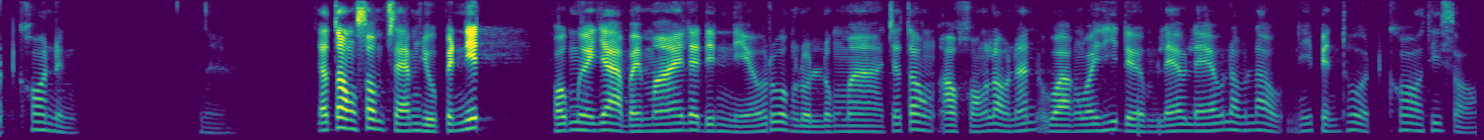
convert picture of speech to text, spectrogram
ษข้อหนึ่งนะจะต้องซ่อมแซมอยู่เป็นนิด เพราะเมื่อหญ้าใบไม้และดินเหนียวร่วงหล่นลงมา จะต้องเอาของเหล่านั้นวางไว้ที่เดิมแล้วแล้วเล่าเล่านี้เป็นโทษข้อที่สอง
